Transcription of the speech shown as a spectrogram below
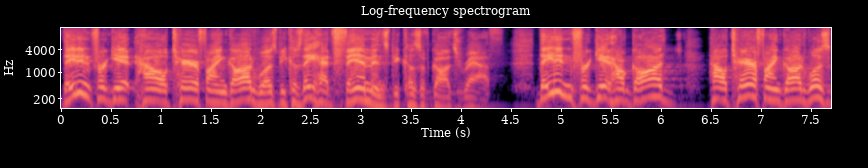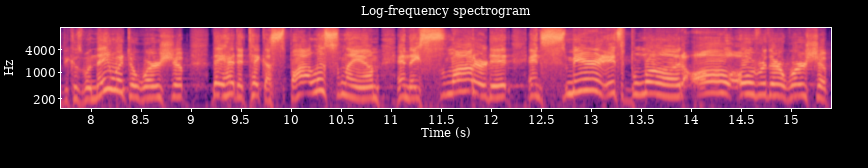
They didn't forget how terrifying God was because they had famines because of God's wrath. They didn't forget how God how terrifying God was because when they went to worship, they had to take a spotless lamb and they slaughtered it and smeared its blood all over their worship.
